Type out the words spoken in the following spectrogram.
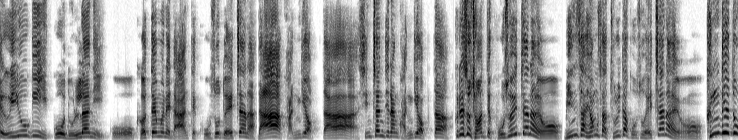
의혹이 있고 논란이 있고 그것 때문에 나한테 고소도 했잖아. 나 관계 없다. 신천지랑 관계 없다. 그래서 저한테 고소했잖아요. 민사 형사 둘 다 고소했잖아요. 근데도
